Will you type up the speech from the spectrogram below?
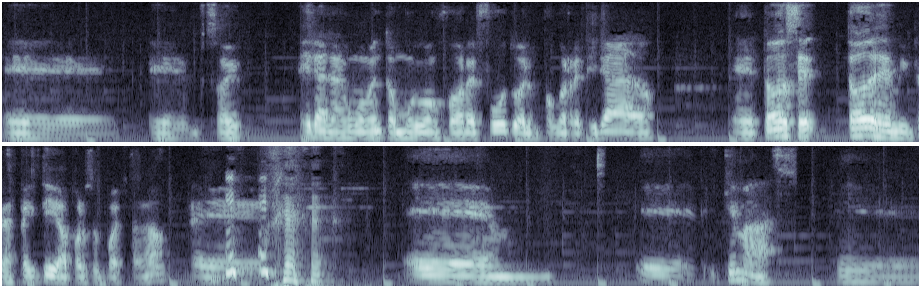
Eh, soy, era en algún momento muy buen jugador de fútbol, un poco retirado. todo, todo desde mi perspectiva, por supuesto, ¿no? ¿Qué más? Eh,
